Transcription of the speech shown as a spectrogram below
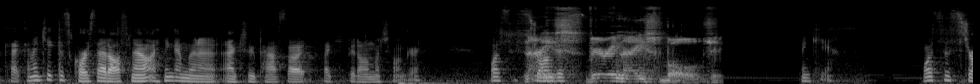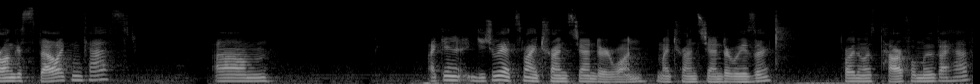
Okay, can I take this corset off now? I think I'm gonna actually pass out if I keep it on much longer. What's the strongest? Nice, very nice bulge. Thank you. What's the strongest spell I can cast? Um, I can, usually it's my transgender one, my transgender laser. Probably the most powerful move I have.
